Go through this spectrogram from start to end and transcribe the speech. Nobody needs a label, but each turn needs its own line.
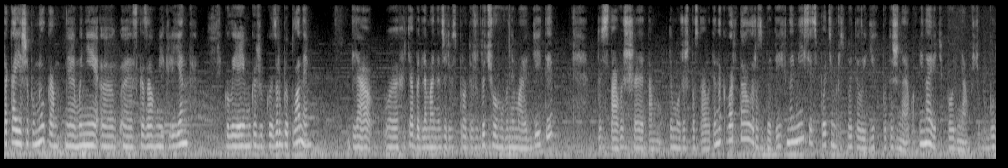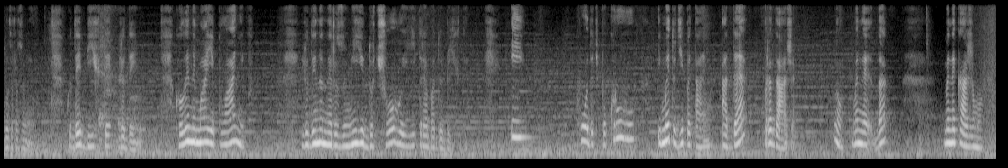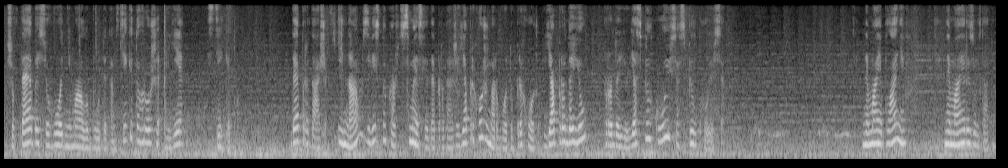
така є ще помилка. Е, Мені е, е, сказав мій клієнт, коли я йому кажу, зроби плани для хоча б для менеджерів з продажу, до чого вони мають дійти. Тобто ставиш там, ти можеш поставити на квартал, розбити їх на місяць, потім розбити їх потижнево і навіть по дням, щоб було зрозуміло, куди бігти людині. Коли немає планів, людина не розуміє, до чого їй треба добігти. І ходить по кругу, і ми тоді питаємо: а де продажі? Ну, ми не, да? ми не кажемо, що в тебе сьогодні мало бути там стільки-то грошей, а є стільки-то. Де продажі? І нам, звісно, кажуть, в смислі де продажі? Я приходжу на роботу, приходжу. Я продаю, продаю. Я спілкуюся, спілкуюся. Немає планів, немає результату.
